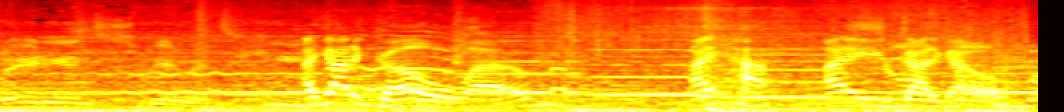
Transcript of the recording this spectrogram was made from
Radiant spirits. I gotta go. Um, I have, I gotta go.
